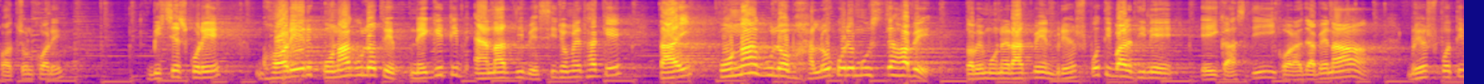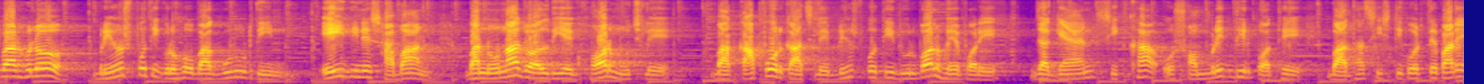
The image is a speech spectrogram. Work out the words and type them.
সচল করে। বিশেষ করে ঘরের কোনাগুলোতে নেগেটিভ এনার্জি বেশি জমে থাকে, তাই কোনাগুলো ভালো করে মুছতে হবে। তবে মনে রাখবেন, বৃহস্পতিবার দিনে এই কাজটি করা যাবে না। বৃহস্পতিবার হলো বৃহস্পতি গ্রহ বা গুরুর দিন। এই দিনে সাবান বা নোনা জল দিয়ে ঘর মুছলে বা কাপড় কাচলে বৃহস্পতি দুর্বল হয়ে পড়ে, যা জ্ঞান, শিক্ষা ও সমৃদ্ধির পথে বাধা সৃষ্টি করতে পারে।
